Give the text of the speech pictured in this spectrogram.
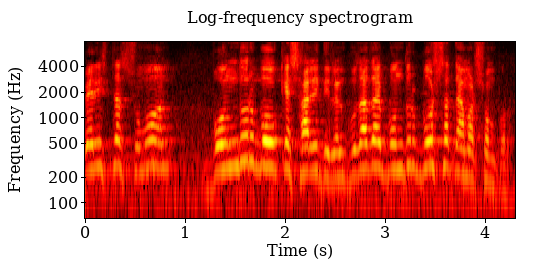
ব্যারিস্টার সুমন বন্ধুর বউকে শাড়ি দিলেন। বোঝা যায় বন্ধুর বউর সাথে আমার সম্পর্ক।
